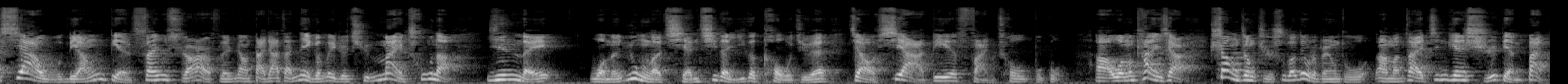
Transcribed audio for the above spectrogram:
下午两点三十二分让大家在那个位置去卖出呢？因为我们用了前期的一个口诀，叫下跌反抽不过。啊，我们看一下上证指数的六十分钟图。那么在今天十点半，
